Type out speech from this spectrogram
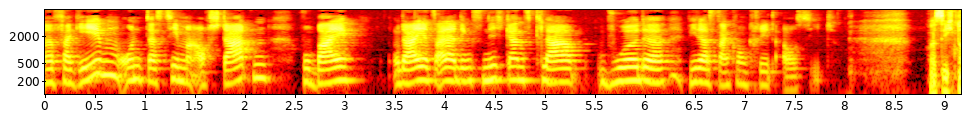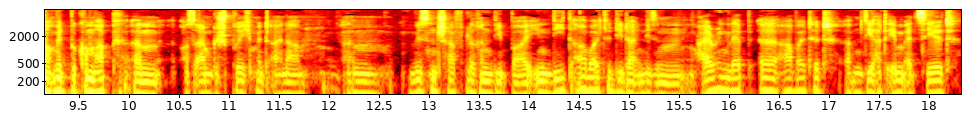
äh, vergeben und das Thema auch starten, wobei da jetzt allerdings nicht ganz klar wurde, wie das dann konkret aussieht. Was ich noch mitbekommen habe ähm, aus einem Gespräch mit einer ähm, Wissenschaftlerin, die bei Indeed arbeitet, die da in diesem Hiring Lab äh, arbeitet, ähm, die hat eben erzählt,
